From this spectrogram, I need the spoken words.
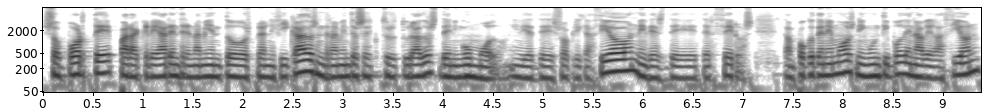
soporte para crear entrenamientos planificados, entrenamientos estructurados de ningún modo, ni desde su aplicación ni desde terceros. Tampoco tenemos ningún tipo de navegación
